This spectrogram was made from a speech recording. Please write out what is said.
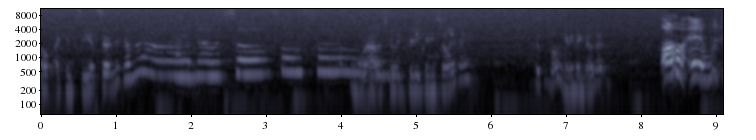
Oh, I can see it starting to come out. I know, it's so, so, so. Wow, it's really pretty. Can you smell anything? It Doesn't smell like anything, does it? Oh, it went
